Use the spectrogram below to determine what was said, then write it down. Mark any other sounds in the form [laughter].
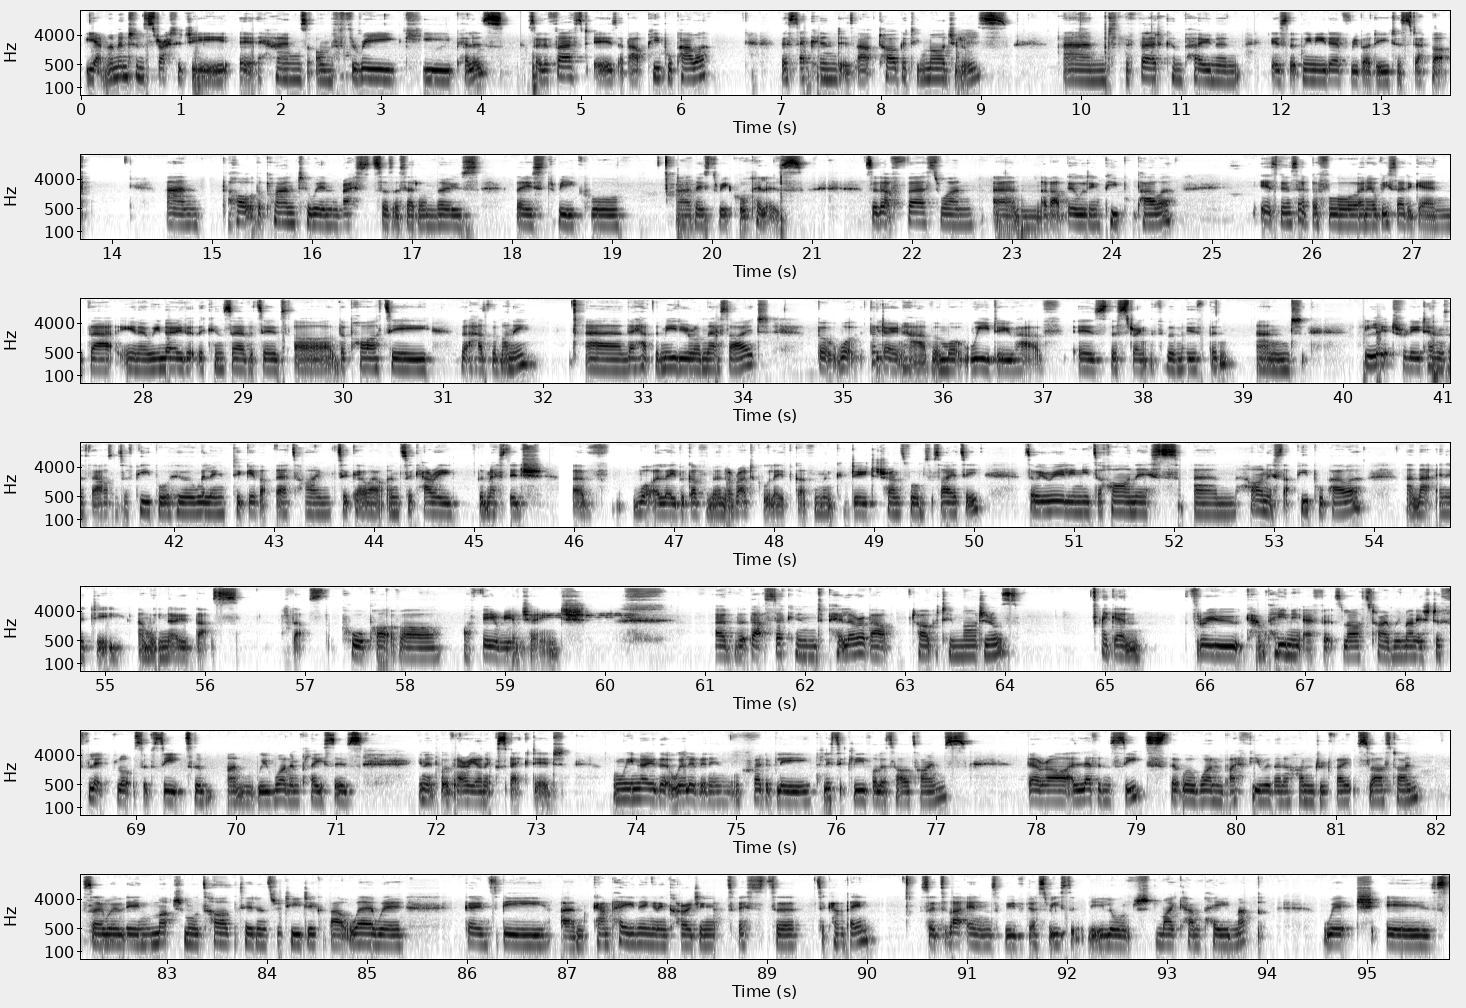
yeah, Momentum strategy it hangs on three key pillars. So, the first is about people power, the second is about targeting marginals, and the third component is that we need everybody to step up. And the whole the plan to win rests, as I said, on those those three core uh, those three core pillars. So that first one um, about building people power. It's been said before, and it'll be said again that you know we know that the Conservatives are the party that has the money, and they have the media on their side. But what they don't have, and what we do have, is the strength of the movement and literally tens of thousands of people who are willing to give up their time to go out and to carry the message of what a Labour government, a radical Labour government, could do to transform society. So we really need to harness um, harness that people power and that energy, and we know that's that's the core part of our, our theory of change. Um, that that second pillar about targeting marginals, again, through campaigning efforts last time, we managed to flip lots of seats and, and we won in places, you know, that were very unexpected. And we know that we're living in incredibly politically volatile times. There are 11 seats that were won by fewer than 100 votes last time. So mm-hmm. we're being much more targeted and strategic about where we're going to be um, campaigning and encouraging activists to, to campaign. So, to that end, we've just recently launched My Campaign Map, which is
